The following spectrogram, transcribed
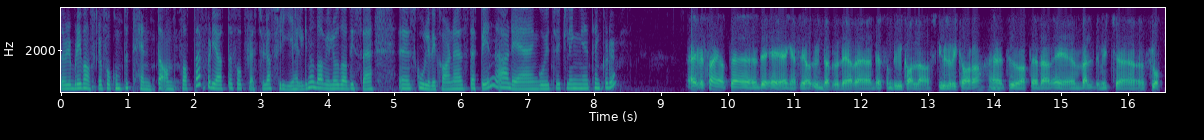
det vil bli vanskelig å få kompetente ansatte, fordi at folk flest vil ha fri i helgene. og Da vil jo da disse eh, skolevikarene steppe inn. Er det en god utvikling, tenker du? Jeg vil si at eh, det er egentlig å undervurdere det som du kaller skolevikarer. Jeg tror at det er veldig mye flott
